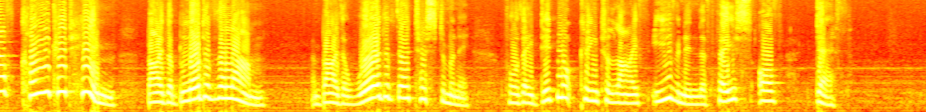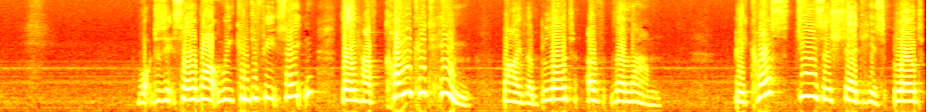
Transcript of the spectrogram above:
have conquered him by the blood of the Lamb and by the word of their testimony for they did not cling to life even in the face of death. What does it say about we can defeat Satan? They have conquered him by the blood of the Lamb. Because Jesus shed his blood,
